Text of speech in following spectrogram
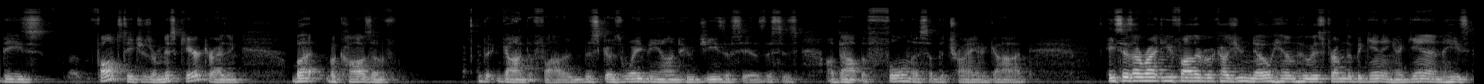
these false teachers are mischaracterizing, but because of God the Father. This goes way beyond who Jesus is. This is about the fullness of the triune God. He says, I write to you, Father, because you know him who is from the beginning. Again, he's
